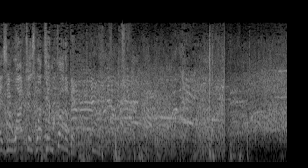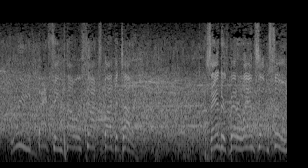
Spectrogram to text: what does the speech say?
as he watches what's in front of him. Three bashing power shots by Vitaly. Sanders better land something soon.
